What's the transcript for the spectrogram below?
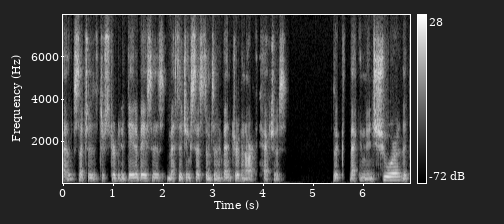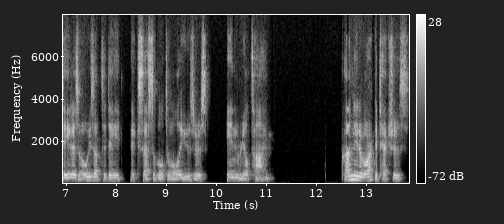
uh, such as distributed databases, messaging systems, and event-driven architectures that can ensure the data is always up to date, accessible to all users in real time. Cloud native architectures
